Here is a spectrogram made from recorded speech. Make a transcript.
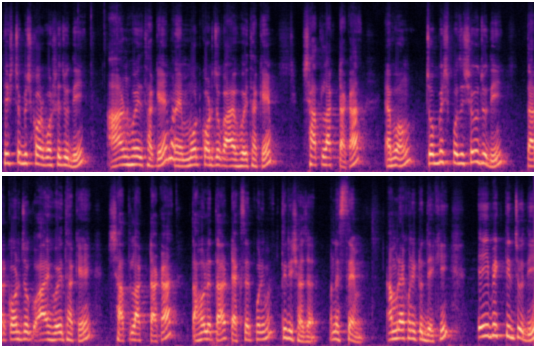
তেইশ চব্বিশ করবর্ষে যদি আর্ন হয়ে থাকে মানে মোট করযোগ্য আয় হয়ে থাকে সাত লাখ টাকা এবং চব্বিশ পঁচিশেও যদি তার করযোগ্য আয় হয়ে থাকে সাত লাখ টাকা, তাহলে তার ট্যাক্সের পরিমাণ তিরিশ হাজার মানে সেম আমরা এখন একটু দেখি। এই ব্যক্তির যদি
